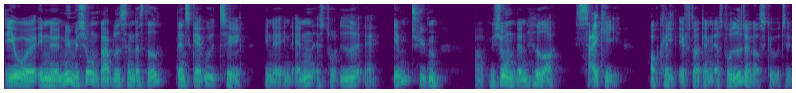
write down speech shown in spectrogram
Det er jo øh, en øh, ny mission, der er blevet sendt afsted. Den skal ud til en, øh, en anden asteroide af M-typen, og missionen den hedder Psyche, opkaldt efter den asteroide, den også skal ud til.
